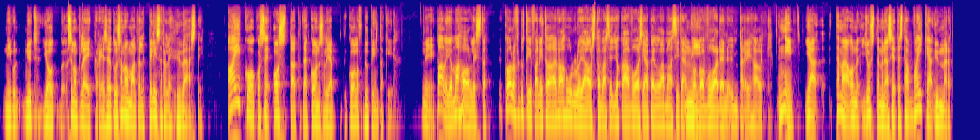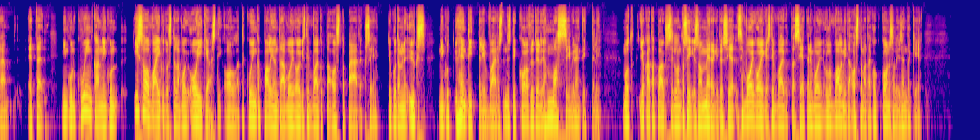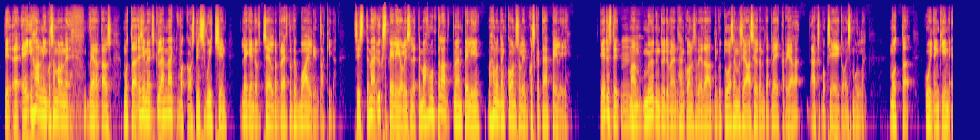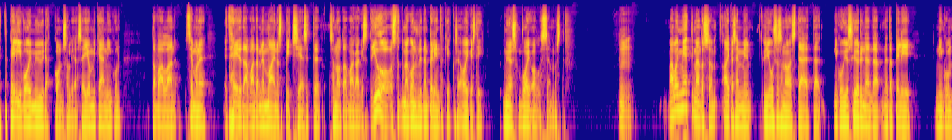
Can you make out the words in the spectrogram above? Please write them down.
niin kuin nyt jout, silloin pleikkari, ja se joutuu sanomaan tälle pelisarjalle hyvästi, aikooko se ostaa tätä konsolia Call of Dutyn takia? Niin. Paljon mahdollista. Call of Duty-fanit on aivan hulluja ostamaan sen joka vuosi ja pelaamaan sitä niin. koko vuoden ympäri halki. Niin, ja tämä on just tämmöinen asia, että sitä on vaikea ymmärtää, että niin kuin, kuinka niin kuin, iso vaikutus tällä voi oikeasti olla, että kuinka paljon tämä voi oikeasti vaikuttaa ostopäätöksiin. Joku tämmöinen yksi, niin kuin, yhden tittelin vaihdos. Tietysti Call of Duty on ihan massiivinen titteli, mutta joka tapauksessa sillä on tosi iso merkitys ja se voi oikeasti vaikuttaa siihen, että ne voi olla valmiita ostamaan koko konsoli sen takia ei ihan niin kuin samanlainen vertaus, mutta esimerkiksi kyllä mäkin vaikka ostin Switchin Legend of Zelda Breath of the Wildin takia. Siis tämä yksi peli oli sille, että mä haluan pelata tämän peliin, mä haluan tämän konsolin, koska tämä peli. Tietysti mm. mä oon myöten tyytyväinen tähän konsoliin, tämä niin tuo semmoisia asioita, mitä Pleikkari ja Xbox ei toisi mulle. Mutta kuitenkin, että peli voi myydä konsolia. Se ei ole mikään niin kuin, tavallaan semmoinen, että heitetään vaan tämmöinen mainospitchi ja sitten sanotaan vaan kaikissa, että joo, osta tämä konsoli tämän pelin takia, kun se oikeasti myös voi olla semmoista. Hmm. Mä aloin miettimään tuossa aikaisemmin, kun Juusa sanoi sitä, että niin kuin jos hyödynnetään näitä, näitä peli, niin kuin,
